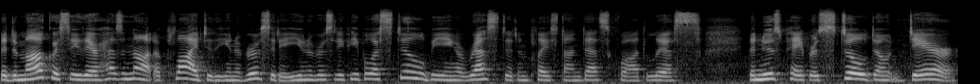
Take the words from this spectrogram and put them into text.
the democracy there has not applied to the university. University people are still being arrested and placed on death squad lists. The newspapers still don't dare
